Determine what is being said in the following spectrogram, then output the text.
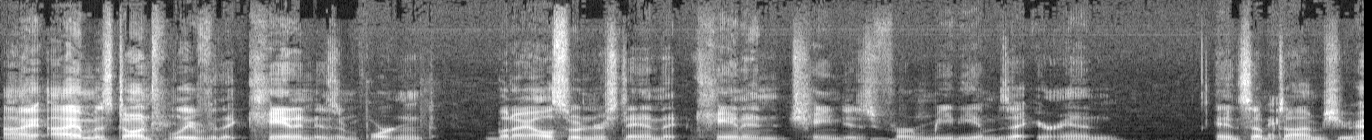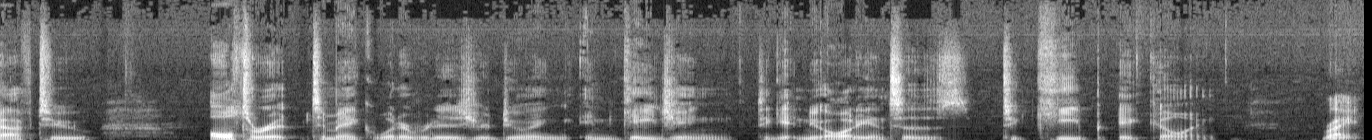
I, I am a staunch believer that canon is important, but I also understand that canon changes for mediums that you're in. And sometimes you have to alter it to make whatever it is you're doing engaging to get new audiences to keep it going. Right.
